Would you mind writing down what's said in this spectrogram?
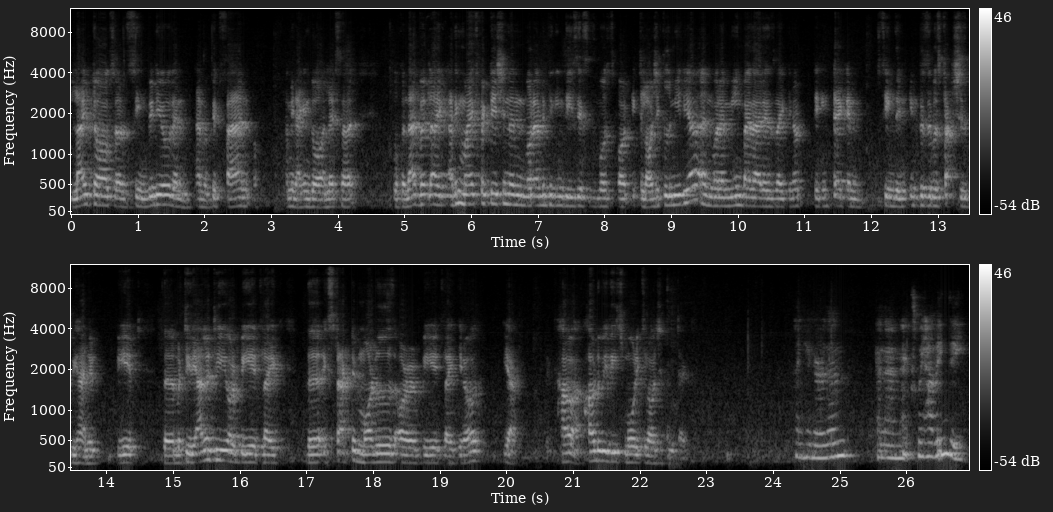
live talks or seen videos, and I'm a big fan. Of, I mean, I can go, on, let's not open that. But like, I think my expectation and what I've been thinking these days is most about ecological media. And what I mean by that is like, you know, taking tech and seeing the invisible structures behind it, be it the materiality or be it like the extractive models or be it like, you know, yeah, how, how do we reach more ecological tech? Thank you, Gordon. And then next we have Indy.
